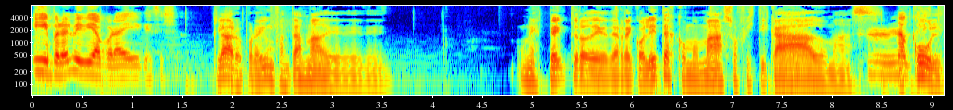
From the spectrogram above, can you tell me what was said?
Y pero él vivía por ahí, qué sé yo. Claro, por ahí un fantasma de, de- de- un espectro de, de Recoleta es como más sofisticado, más, Mm, más cool.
